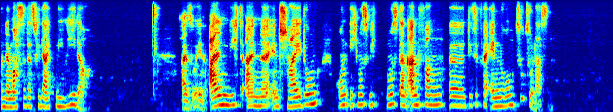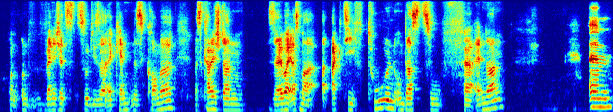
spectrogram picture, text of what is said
Und dann machst du das vielleicht nie wieder. Also in allen liegt eine Entscheidung und ich muss, mich, muss dann anfangen, äh, diese Veränderung zuzulassen. Und, und wenn ich jetzt zu dieser Erkenntnis komme, was kann ich dann selber erstmal aktiv tun, um das zu verändern? Ähm,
